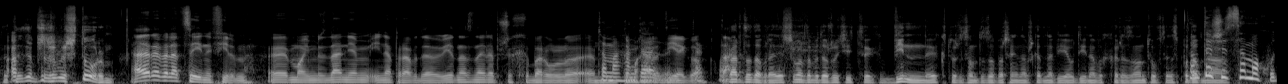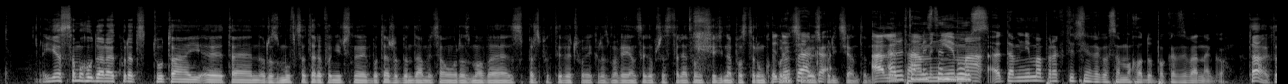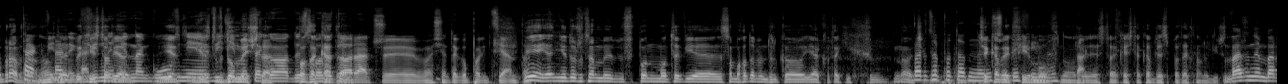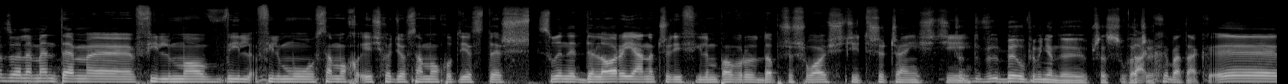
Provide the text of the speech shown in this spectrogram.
to, to przeżyły szturm. Ale rewelacyjny film, y, moim zdaniem i naprawdę jedna z najlepszych chyba ról Toma Toma Hardiego. tak, Tak. Bardzo dobre. Jeszcze można by dorzucić tych winnych, którzy są do zobaczenia na przykład na VOD Nowych Horyzontów. To jest Tam podobna... też jest samochód. Jest samochód, ale akurat tutaj e, ten rozmówca telefoniczny, bo też oglądamy całą rozmowę z perspektywy człowieka rozmawiającego przez telefon, siedzi na posterunku No policyjnego tak, z policjantem. Ale, Ale tam tam, nie ma, tam nie ma praktycznie tego samochodu pokazywanego. Tak, to prawda. Tak, no, tak. jakby historia jednak głównie jest, jest w widzimy domyśle, tego dyspozytora, czy właśnie tego policjanta. Nie, ja nie dorzucam w motywie samochodowym, tylko jako takich no, Bardzo podobne do ciekawych filmów, filmy. no, Tak. że jest to jakaś taka wyspa technologiczna. Ważnym bardzo elementem e, filmu, samoch- jeśli chodzi o samochód, jest też słynny DeLorean, czyli film Powrót do przyszłości, trzy części. To był wymieniany przez słuchaczy. Tak, chyba tak. Yy,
